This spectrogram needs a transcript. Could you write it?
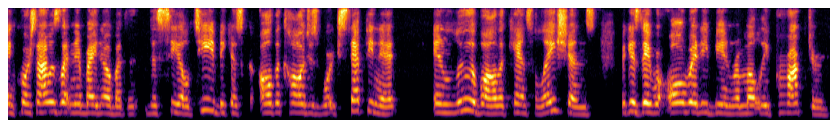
And of course, I was letting everybody know about the, the CLT because all the colleges were accepting it in lieu of all the cancellations because they were already being remotely proctored.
